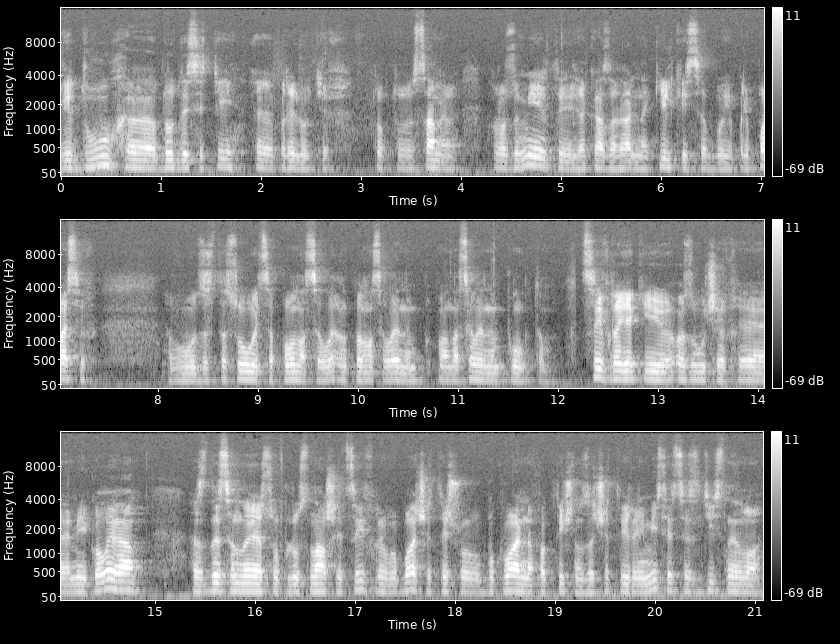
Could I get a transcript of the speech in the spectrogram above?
від 2 до 10 е, прильотів. Тобто самі розумієте, яка загальна кількість боєприпасів от, застосовується по, населен, по, населеним, по населеним пунктам. Цифри, які озвучив е, мій колега з ДСНС, плюс наші цифри, ви бачите, що буквально фактично за 4 місяці здійснено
